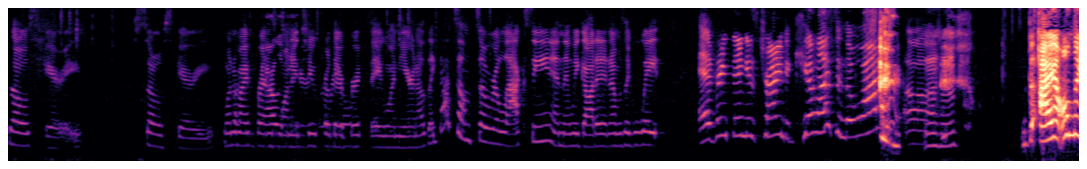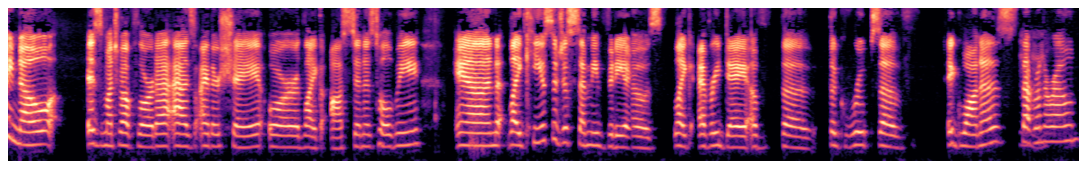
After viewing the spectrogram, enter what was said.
so scary. So scary. One of my Fucking friends wanted to alligators for their birthday one year, and I was like, that sounds so relaxing. And then we got it, and I was like, wait, everything is trying to kill us in the water. Uh, hmm I only know as much about Florida as either Shay or like Austin has told me. And like he used to just send me videos like every day of the the groups of iguanas that Mhm. run around.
